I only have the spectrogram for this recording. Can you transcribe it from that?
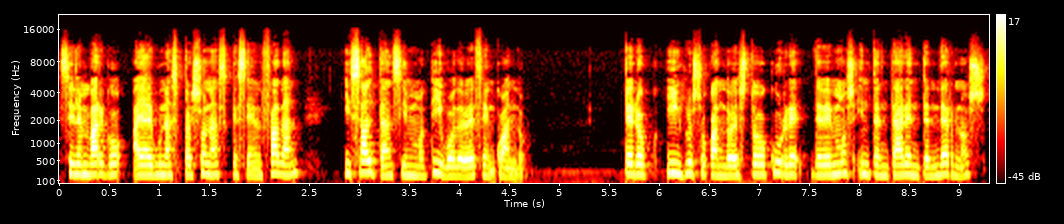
Sin embargo, hay algunas personas que se enfadan y saltan sin motivo de vez en cuando. Pero incluso cuando esto ocurre, debemos intentar entendernos,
